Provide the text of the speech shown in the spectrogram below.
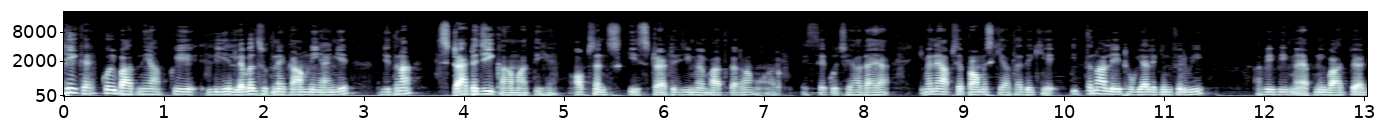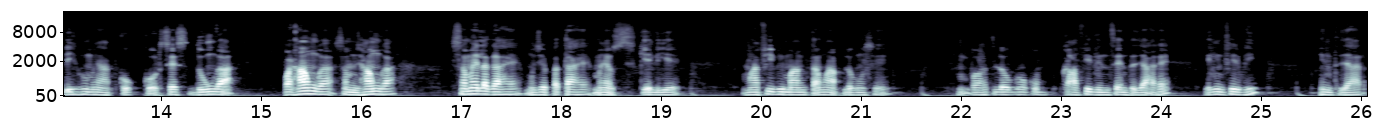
ठीक है, कोई बात नहीं, आपके लिए लेवल्स उतने काम नहीं आएँगे जितना स्ट्रैटेजी काम आती है। ऑप्शंस की स्ट्रैटेजी मैं बात कर रहा हूँ और इससे कुछ याद आया कि मैंने आपसे प्रॉमिस किया था, देखिए, इतना लेट हो गया, लेकिन फिर भी अभी भी मैं अपनी बात पे अड़ी हूँ, मैं आपको कोर्सेस दूँगा, पढ़ाऊँगा, समझाऊँगा। समय लगा है, मुझे पता है, मैं उसके लिए माफ़ी भी माँगता हूँ आप लोगों से। बहुत लोगों को काफ़ी दिन से इंतज़ार है, लेकिन फिर भी इंतज़ार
